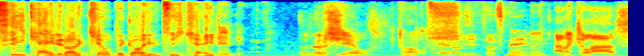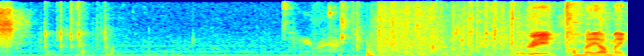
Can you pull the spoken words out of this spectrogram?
TK'd and I killed the guy who TK'd it. I've got a shield. Oh shit, that's more me. And a glass. They're in. On me, on me.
